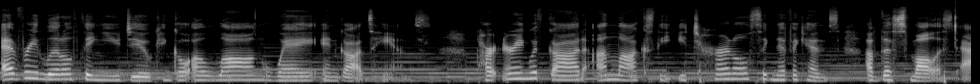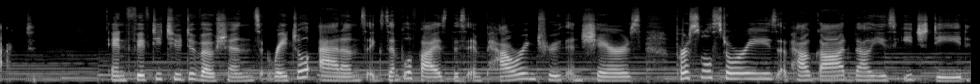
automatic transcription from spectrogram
every little thing you do can go a long way in God's hands. Partnering with God unlocks the eternal significance of the smallest act. In 52 Devotions, Rachael Adams exemplifies this empowering truth and shares personal stories of how God values each deed,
